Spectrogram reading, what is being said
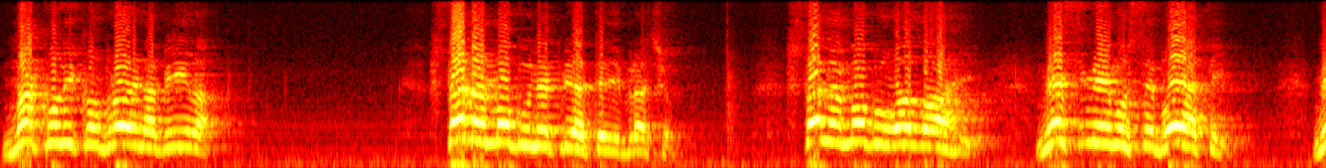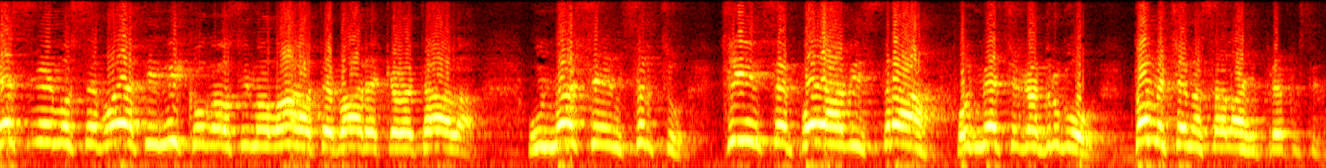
Makoliko brojna bila. Šta nam mogu neprijatelji, braćo? Šta nam mogu, Allahi? Ne smijemo se bojati. Ne smijemo se bojati nikoga osim Allaha te bareke letala. U našem srcu, čim se pojavi strah od nečega drugog, tome će nas Allah i prepustiti.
